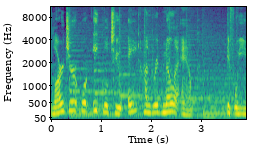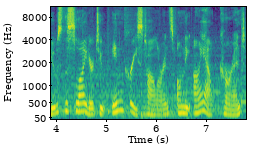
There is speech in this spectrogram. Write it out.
larger or equal to 800 milliamp. If we use the slider to increase tolerance on the I-out current,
